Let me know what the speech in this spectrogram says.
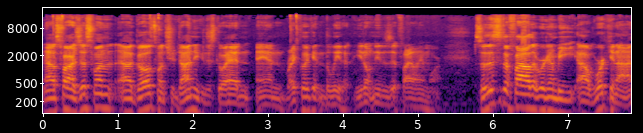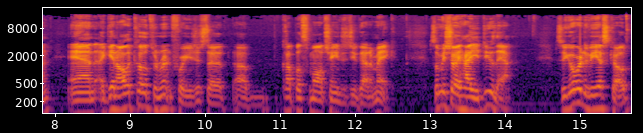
Now, as far as this one uh, goes, once you're done, you can just go ahead and, and right-click it and delete it. You don't need a zip file anymore. So this is the file that we're going to be uh, working on. And again, all the code's been written for you. Just a, a couple small changes you've got to make. So let me show you how you do that. So you go over to VS Code,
